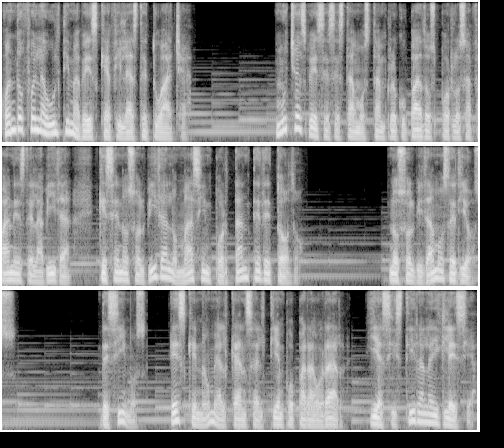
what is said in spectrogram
¿Cuándo fue la última vez que afilaste tu hacha? Muchas veces estamos tan preocupados por los afanes de la vida que se nos olvida lo más importante de todo. Nos olvidamos de Dios. Decimos, es que no me alcanza el tiempo para orar y asistir a la iglesia.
